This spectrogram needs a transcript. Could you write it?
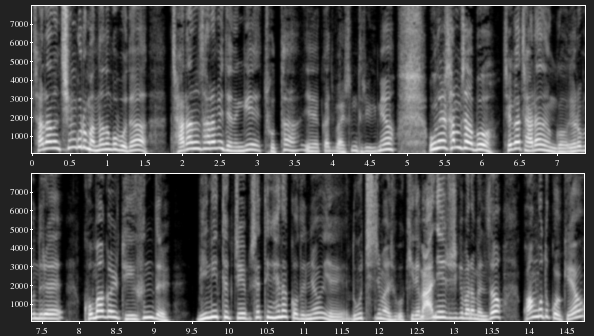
잘하는 친구로 만나는 것보다 잘하는 사람이 되는 게 좋다. 예까지 말씀드리며 오늘 3, 4부 제가 잘하는 거 여러분들의 고막을 뒤흔들 미니 특집 세팅해 놨거든요. 예. 놓치지 마시고 기대 많이 해 주시기 바라면서 광고 듣고 올게요.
